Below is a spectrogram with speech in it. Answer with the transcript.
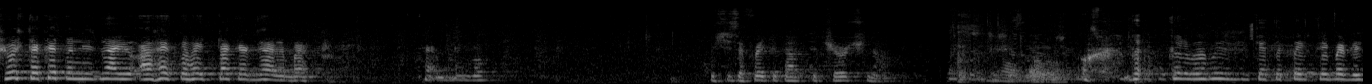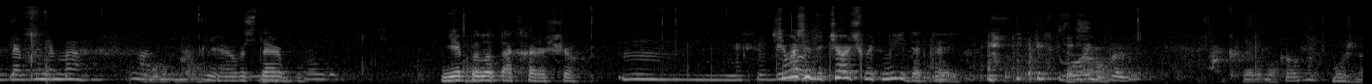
Щось таке, то не знаю, а геть то геть так, як зараз бачу. Так було. She's afraid to come to church now. Треба тепер нема. Yeah, it was terrible. Не было так хорошо. She was in the church with me that day. Можна?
